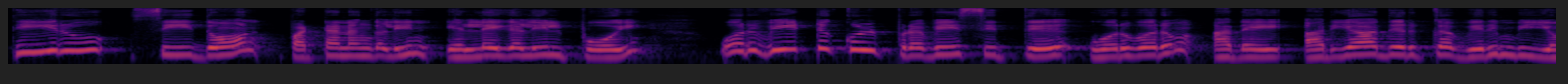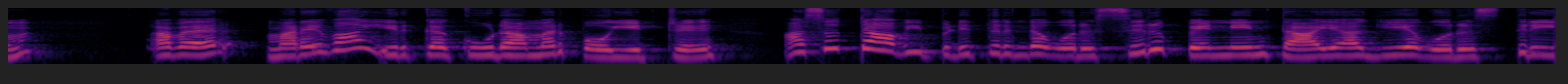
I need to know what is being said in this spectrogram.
தீரு சீதோன் பட்டணங்களின் எல்லைகளில் போய் ஒரு வீட்டுக்குள் பிரவேசித்து ஒருவரும் அதை அறியாதிருக்க விரும்பியும் அவர் மறைவாய் இருக்க கூடாமற் போயிற்று. அசுத்தாவி பிடித்திருந்த ஒரு சிறு பெண்ணின் தாயாகிய ஒரு ஸ்திரீ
